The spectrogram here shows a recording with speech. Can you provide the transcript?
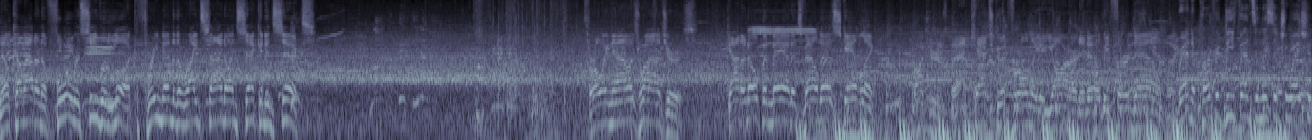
They'll come out in a four-receiver look. Three men to the right side on second and six. Throwing now is Rodgers. Got an open man. It's Valdes-Scantling. That catch good for only a yard, and it'll be third down. Brandon, perfect defense in this situation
